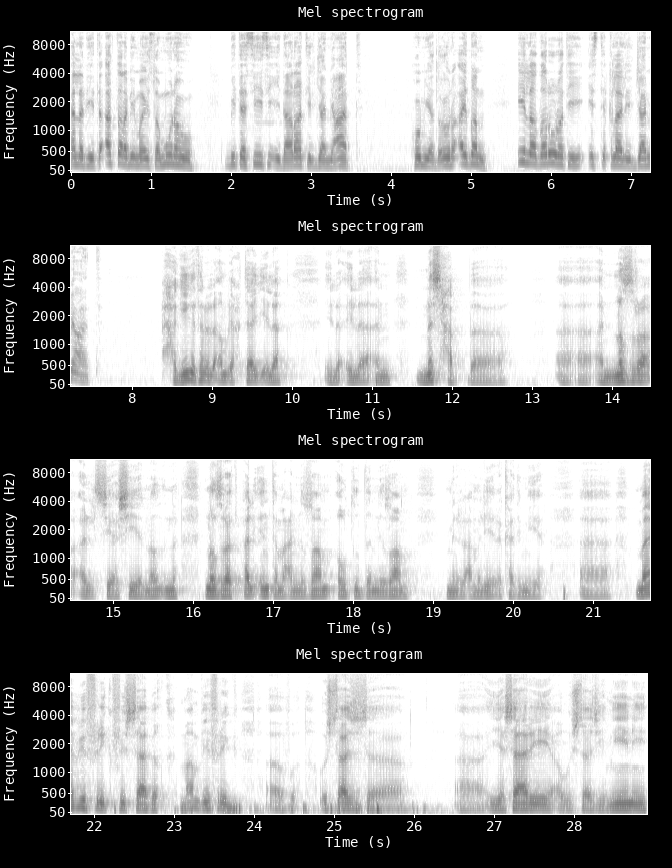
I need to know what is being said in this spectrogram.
الذي تأثر بما يسمونه بتسييس إدارات الجامعات. هم يدعون أيضا إلى ضرورة استقلال الجامعات. حقيقة الأمر يحتاج إلى إلى إلى أن نسحب آه، آه، النظرة السياسية نظرة هل أنت مع النظام أو ضد النظام من العملية الأكاديمية. آه، ما بيفرق في السابق ما بيفرق. أستاذ يساري أو أستاذ يميني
